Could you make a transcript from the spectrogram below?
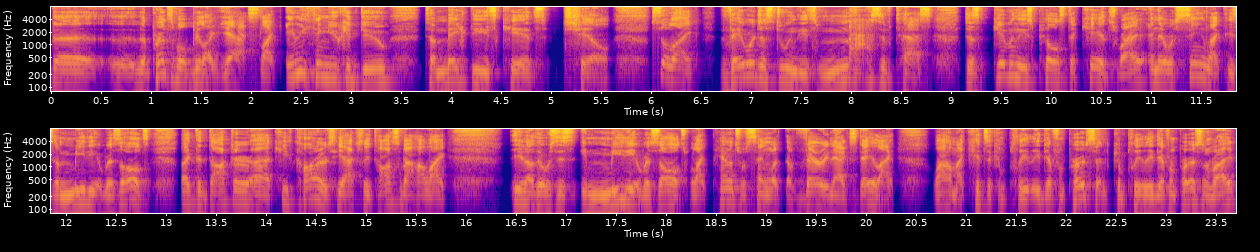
the, the principal would be like, yes, like anything you could do to make these kids chill. So like, they were just doing these massive tests, just giving these pills to kids, right? And they were seeing like these immediate results. Like the doctor, uh, Keith Conners, he actually talks about how like, you know, there was this immediate results where like parents were saying like the very next day, like, wow, my kid's a completely different person, completely different person, right?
